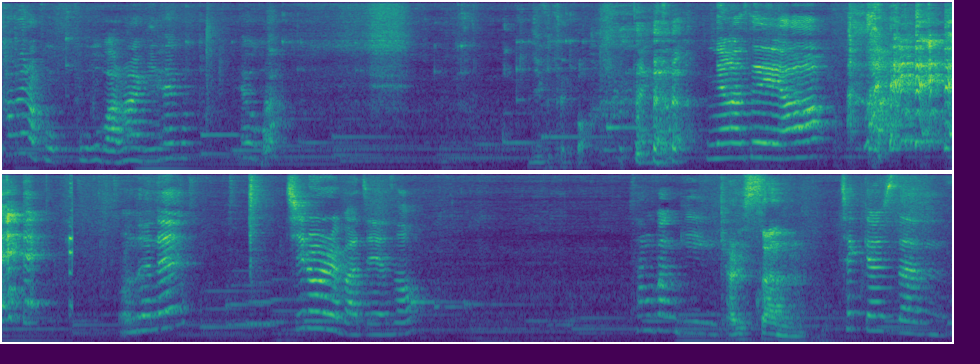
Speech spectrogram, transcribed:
카메라 보, 보고 말하기 해보, 해볼까? 니부터 해봐. 안녕하세요. 오늘은 7월을 맞이해서 상반기 결산. 책 결산을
